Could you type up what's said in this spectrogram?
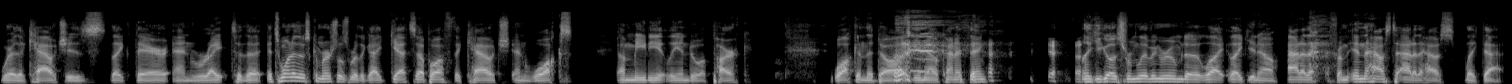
where the couch is like there and right to the it's one of those commercials where the guy gets up off the couch and walks immediately into a park walking the dog you know kind of thing Yeah. like he goes from living room to like like you know out of the from in the house to out of the house like that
